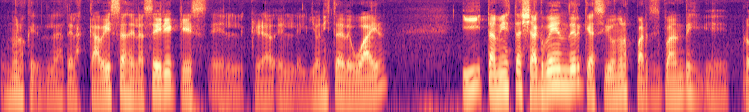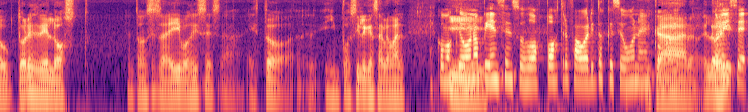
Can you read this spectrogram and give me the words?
uno de, los que, las- de las cabezas de la serie, que es el, el, guionista de The Wire. Y también está Jack Bender, que ha sido uno de los participantes y productores de Lost. Entonces ahí vos dices, ah, esto eh, es imposible que salga mal. Es como que uno piense en sus dos postres favoritos que se unen. Claro, uno dice,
